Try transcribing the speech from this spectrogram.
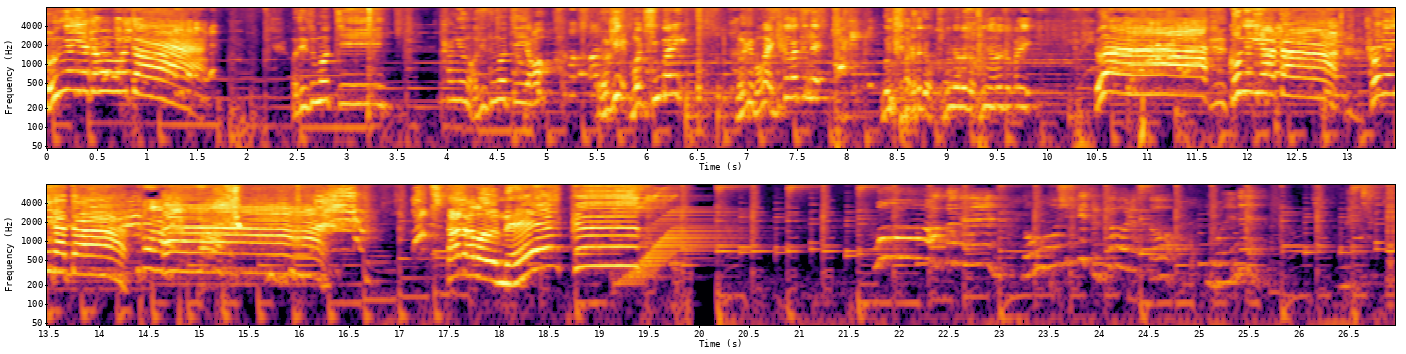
공룡이가 잡아먹었다! 어디 숨었지? 강현 어디 숨었지? 어? 여기 뭐 신발이 여기 뭐가 있을 것 같은데? 문 열어줘 문 열어줘 문 열어줘 빨리 와 공룡이 나왔다 공룡이 나왔다 아 다 잡았네 끝 와, 아까는 너무 쉽게 들켜버렸어. 이번에는 정말 찾기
